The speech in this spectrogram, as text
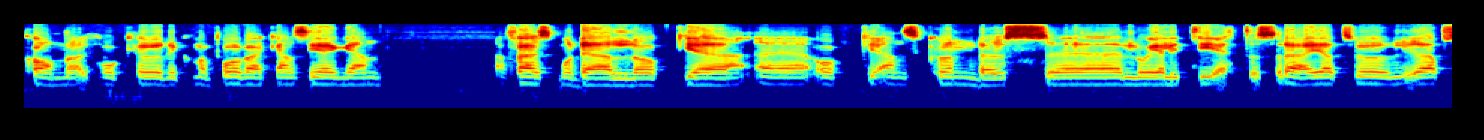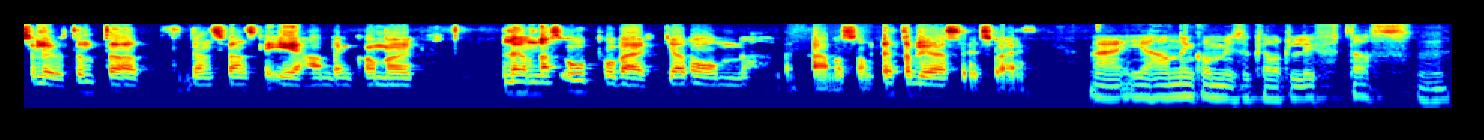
kommer och hur det kommer påverka ens egen affärsmodell och, eh, och ens kunders eh, lojalitet och sådär. Jag tror absolut inte att den svenska e-handeln kommer lämnas opåverkad om Amazon etablerar sig i Sverige. Nej, e-handeln kommer ju såklart lyftas. Mm.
